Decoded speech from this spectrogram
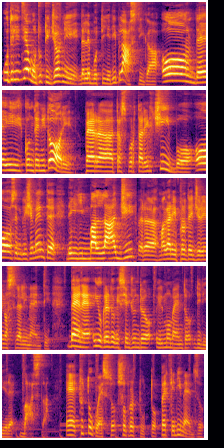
Utilizziamo tutti i giorni delle bottiglie di plastica o dei contenitori per eh, trasportare il cibo o semplicemente degli imballaggi per eh, magari proteggere i nostri alimenti. Bene, io credo che sia giunto il momento di dire basta. E tutto questo soprattutto perché di mezzo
